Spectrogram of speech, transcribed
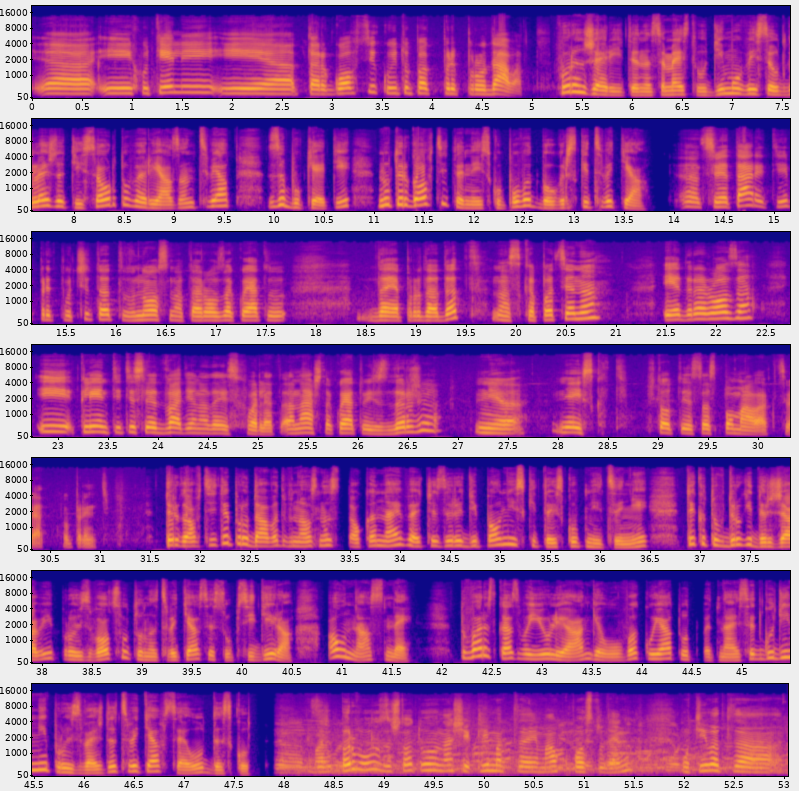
и хотели, и търговци, които пък препродават. В оранжериите на семейство Димови се отглеждат и сортове рязан цвят за букети, но търговците не изкупуват български цветя цветарите предпочитат вносната роза, която да я продадат на скъпа цена, едра роза и клиентите след два дена да я изхвърлят. А нашата, която издържа, не, не искат, защото е с по-малък цвят, по принцип. Търговците продават вносна стока най-вече заради по-низките изкупни цени, тъй като в други държави производството на цветя се субсидира, а у нас не. Това разказва Юлия Ангелова, която от 15 години произвежда цветя в село Дъскот. Първо, защото нашия климат е малко по-студен. Отиват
